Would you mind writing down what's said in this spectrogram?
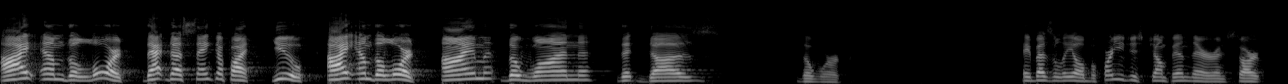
I am the Lord that does sanctify you. I am the Lord. I'm the one that does the work. Hey, Bezaleel, before you just jump in there and start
